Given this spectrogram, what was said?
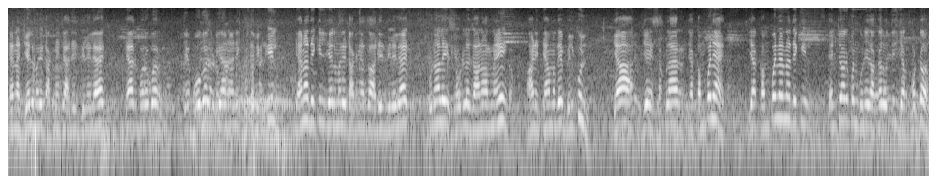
त्यांना जेलमध्ये टाकण्याचे आदेश दिलेले आहेत. त्याचबरोबर जे बोगस बियाणं आणि खतं विकतील त्यांना देखील जेलमध्ये टाकण्याचा आदेश दिलेले आहेत. कुणालाही सोडलं जाणार नाही. आणि त्यामध्ये बिलकुल या जे सप्लायर ज्या कंपन्या आहेत या कंपन्यांना देखील त्यांच्यावर पण गुन्हे दाखल होतील. ज्या खोटं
